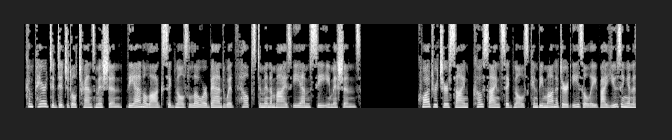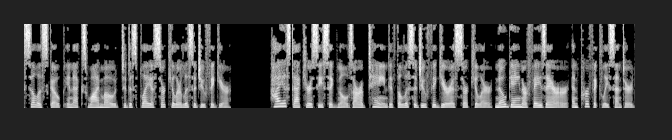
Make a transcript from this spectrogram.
Compared to digital transmission, the analog signal's lower bandwidth helps to minimize EMC emissions. Quadrature sine, cosine signals can be monitored easily by using an oscilloscope in XY mode to display a circular Lissajous figure. Highest accuracy signals are obtained if the Lissajous figure is circular no gain or phase error and perfectly centered.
